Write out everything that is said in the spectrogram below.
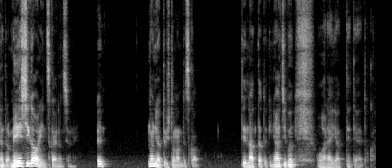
なんだろう、名詞代わりに使えるんですよね。え、何やってる人なんですか？ってなった時に、あ、自分、お笑いやっててとか、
